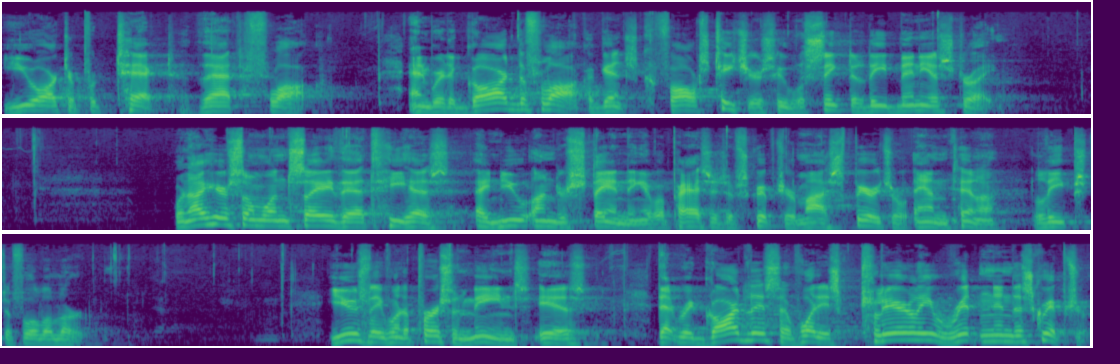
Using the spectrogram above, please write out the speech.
You are to protect that flock and we're to guard the flock against false teachers who will seek to lead many astray. When I hear someone say that he has a new understanding of a passage of Scripture, my spiritual antenna leaps to full alert. Usually, what a person means is that regardless of what is clearly written in the Scripture,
